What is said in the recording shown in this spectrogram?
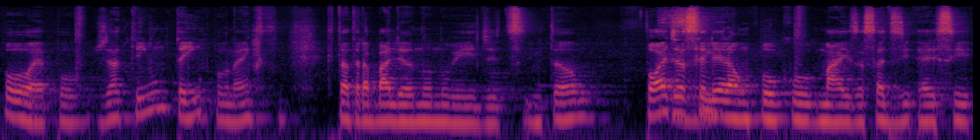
pô, Apple já tem um tempo, né, que está trabalhando no widgets, então pode acelerar um pouco mais essa, esse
